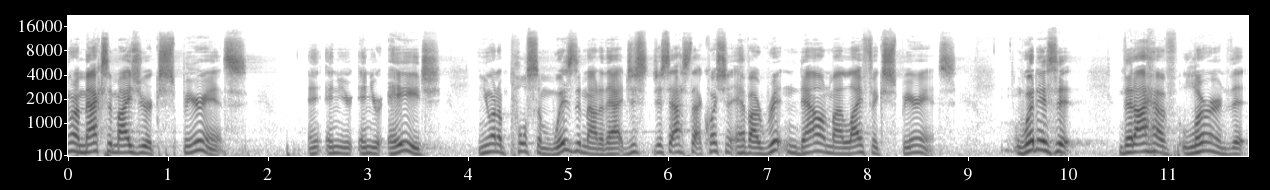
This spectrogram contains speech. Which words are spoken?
You want to maximize your experience in, in your, in your age and you want to pull some wisdom out of that, just, just ask that question Have I written down my life experience? What is it that I have learned that,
